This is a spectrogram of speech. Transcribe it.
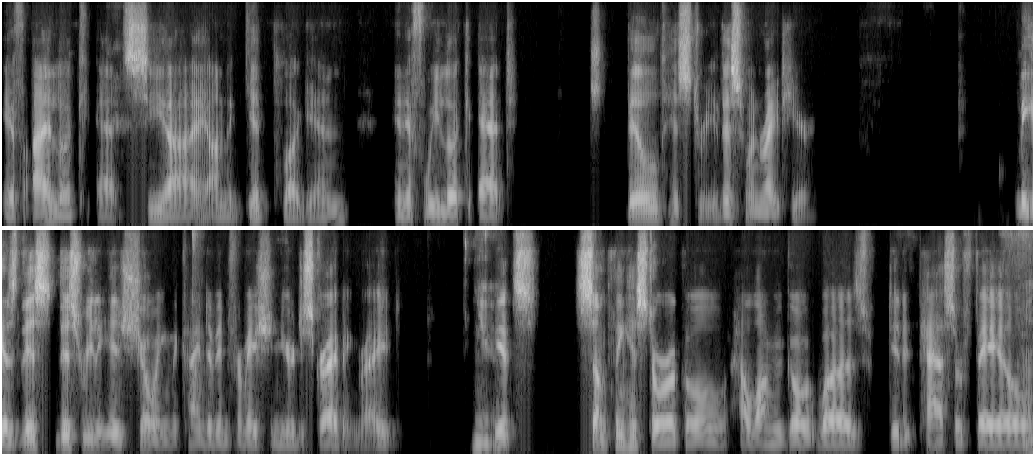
if i look at ci on the git plugin and if we look at build history this one right here. Because this this really is showing the kind of information you're describing right? Yeah. it's something historical how long ago it was did it pass or fail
